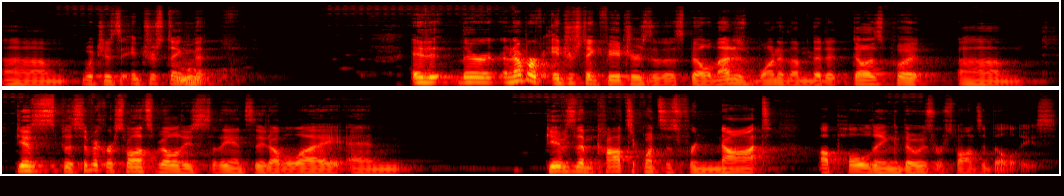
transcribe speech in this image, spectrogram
um, which is interesting that. It, there are a number of interesting features of this bill, and that is one of them. That it does put um, gives specific responsibilities to the NCAA and gives them consequences for not upholding those responsibilities.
